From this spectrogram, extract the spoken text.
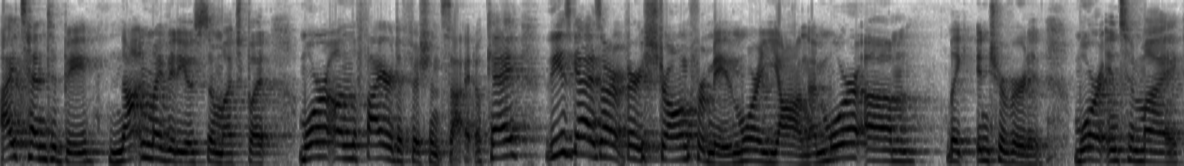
I tend to be, not in my videos so much, but more on the fire deficient side, okay? These guys aren't very strong for me, more yang. I'm more, um, like introverted, more into my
